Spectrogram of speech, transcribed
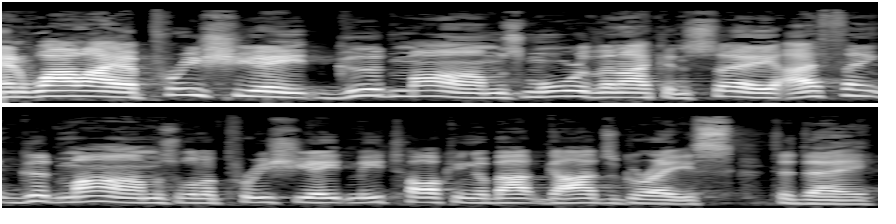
And while I appreciate good moms more than I can say, I think good moms will appreciate me talking about God's grace today.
